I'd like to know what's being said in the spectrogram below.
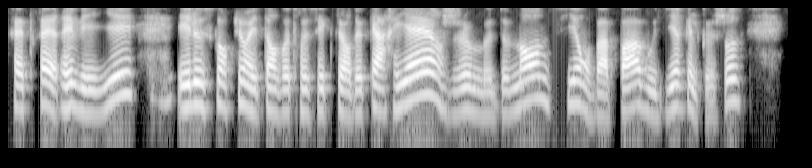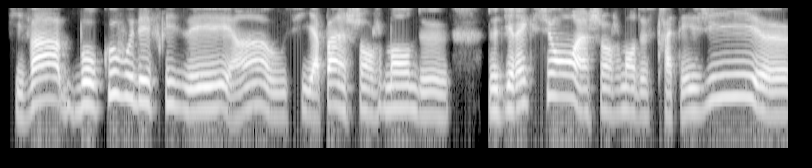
très très réveillé, et le Scorpion étant votre secteur de carrière, je me demande si on va pas vous dire quelque chose qui va beaucoup vous défriser, hein, ou s'il n'y a pas un changement de, direction, un changement de stratégie, euh,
